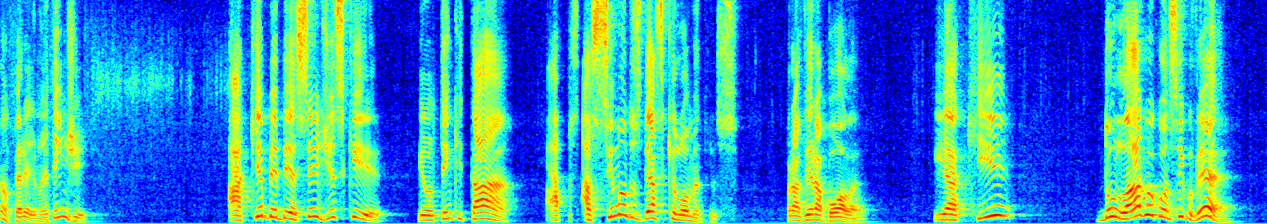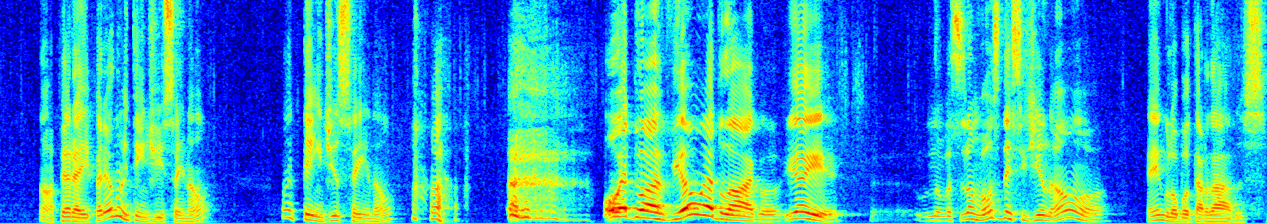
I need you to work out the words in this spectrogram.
Não, peraí, eu não entendi. Aqui a BBC diz que eu tenho que estar tá acima dos 10 quilômetros para ver a bola. E aqui do lago eu consigo ver? Não, pera aí, pera aí, eu não entendi isso aí não. Não entendi isso aí não. ou é do avião ou é do lago? E aí? Vocês não vão se decidir não, hein, Globotardados?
